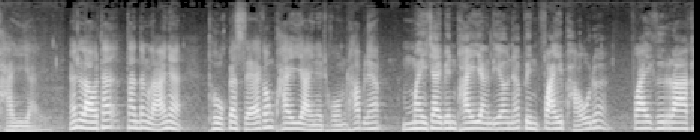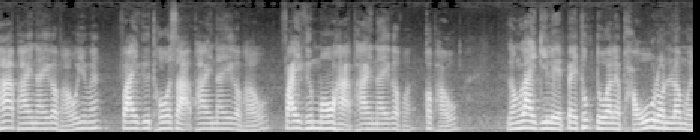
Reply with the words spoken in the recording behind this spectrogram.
ภัยใหญ่นั้นเราท่านทั้งหลายเนี่ยถูกกระแสของภัยใหญ่เนี่ยโถมทับแล้ว ไม่ใช่เป็นภัยอย่างเดียวนะเป็นไฟเผาด้วย ไฟคือราคะภายในก็เผาใช่ไหมไฟคือโทสะภายในก็เผา ไฟคือโมหะภายในก็ก็เผา ลองไล่กิเลสไปทุกตัวเลยเผารนเราหมด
